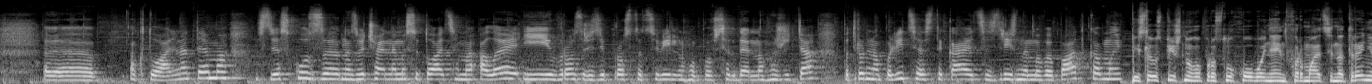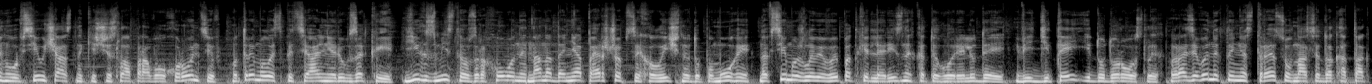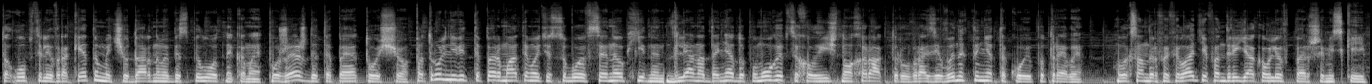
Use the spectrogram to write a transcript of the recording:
е, актуальна тема в зв'язку з надзвичайними ситуаціями, але і в розрізі просто цивільного повсякденного життя патрульна поліція стикається з різними випадками. Після успішного прослуховування інформації на тренінгу всі учасники з числа правоохоронців отримали спеціальні рюкзаки. Їх зміст розрахований на надання першої психологічної допомоги на всі можливі випадки для різних категорій людей від дітей і до дорослих, в разі виникнення стресу внаслідок атак та обстрілів ракетами чи ударними безпілотниками, пожеж, ДТП тощо. Патрульні відтепер матимуть із собою все необхідне для надання допомоги психологічного характеру в разі виникнення такої потреби. Олександр Фефілатів, Андрій Яковлів, перший міський.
